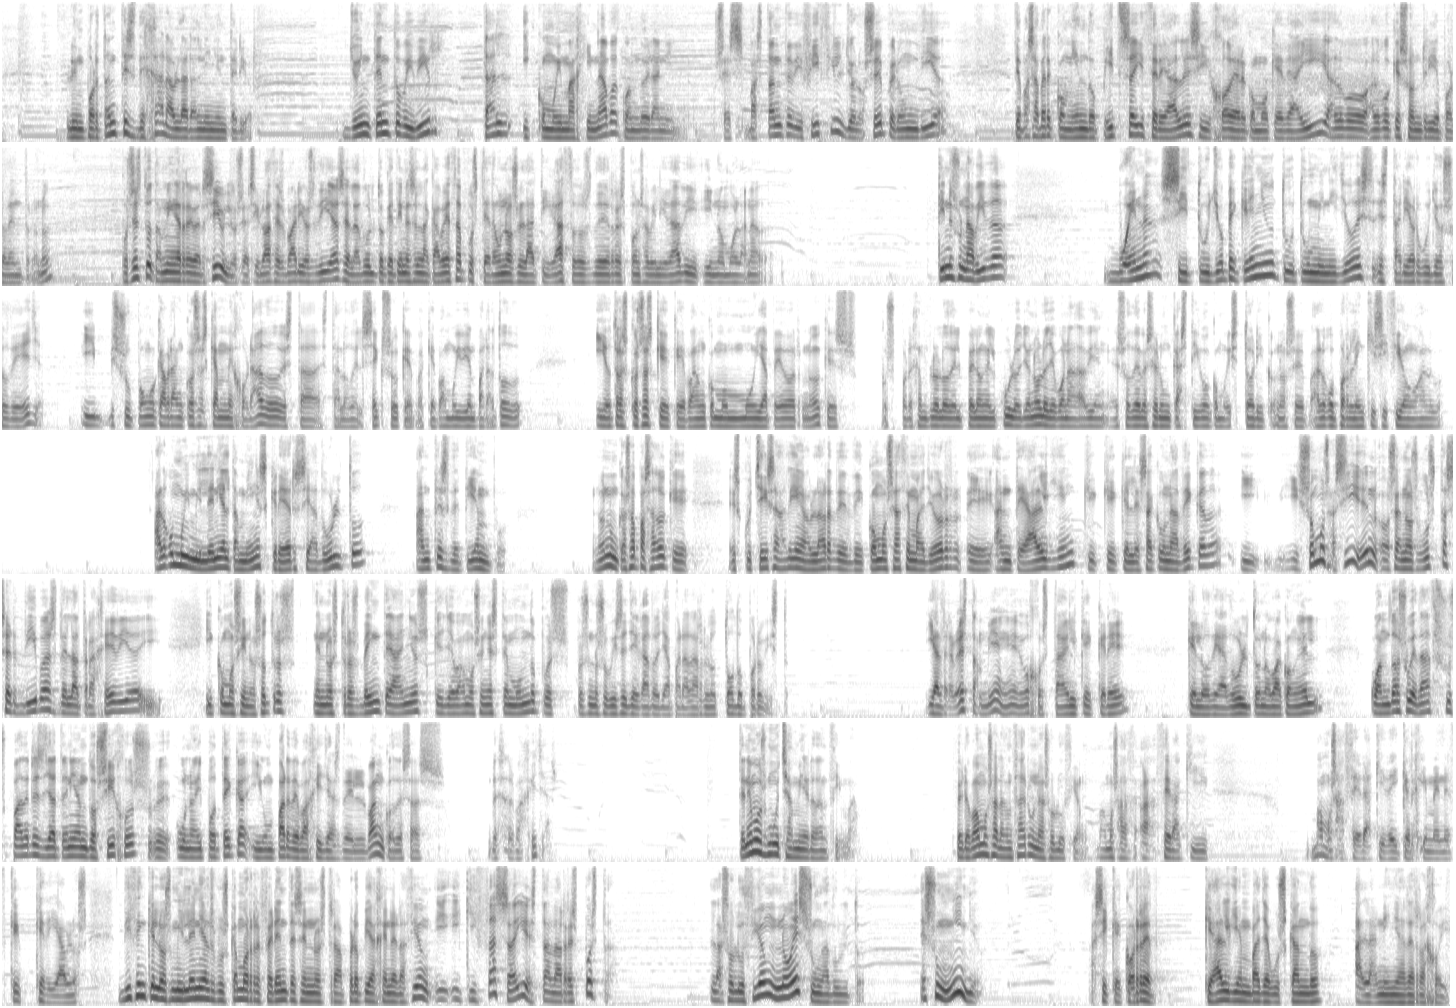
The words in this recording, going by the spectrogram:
Lo importante es dejar hablar al niño interior. Yo intento vivir tal y como imaginaba cuando era niño es bastante difícil, yo lo sé, pero un día te vas a ver comiendo pizza y cereales y joder, como que de ahí algo, algo que sonríe por dentro, ¿no? Pues esto también es reversible, o sea, si lo haces varios días, el adulto que tienes en la cabeza pues te da unos latigazos de responsabilidad y, no mola nada. Tienes una vida buena si tu yo pequeño, tu, mini yo, es, estaría orgulloso de ella. Y supongo que habrán cosas que han mejorado, está, lo del sexo, que va muy bien para todo y otras cosas que, que, van como muy a peor, ¿no? Que es, pues, por ejemplo, lo del pelo en el culo. Yo no lo llevo nada bien. Eso debe ser un castigo como histórico, no sé, algo por la Inquisición o algo. Algo muy millennial también es creerse adulto antes de tiempo. ¿No? Nunca os ha pasado que escuchéis a alguien hablar de, cómo se hace mayor eh, ante alguien que, que, le saca una década y, somos así, ¿eh? O sea, nos gusta ser divas de la tragedia y, como si nosotros en nuestros 20 años que llevamos en este mundo pues, pues nos hubiese llegado ya para darlo todo por visto. Y al revés también, ¿eh? Ojo, está el que cree que lo de adulto no va con él, cuando a su edad sus padres ya tenían dos hijos, eh, una hipoteca y un par de vajillas del banco de esas vajillas. Tenemos mucha mierda encima. Pero vamos a lanzar una solución. Vamos a hacer aquí. Vamos a hacer aquí de Iker Jiménez. ¿Qué, ¿Qué, diablos? Dicen que los millennials buscamos referentes en nuestra propia generación. Y quizás ahí está la respuesta. La solución no es un adulto, es un niño. Así que corred, que alguien vaya buscando a la niña de Rajoy.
